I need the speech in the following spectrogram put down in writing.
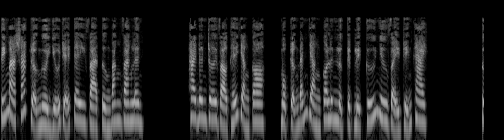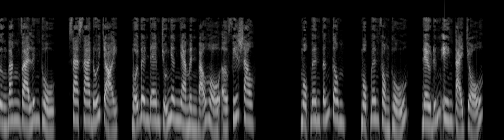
tiếng ma sát rợ người giữa rễ cây và tường băng vang lên. Hai bên rơi vào thế giằng co, một trận đánh giằng co linh lực kịch liệt cứ như vậy triển khai. Tường băng và linh thụ, xa xa đối chọi, mỗi bên đem chủ nhân nhà mình bảo hộ ở phía sau. Một bên tấn công, một bên phòng thủ, đều đứng yên tại chỗ,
